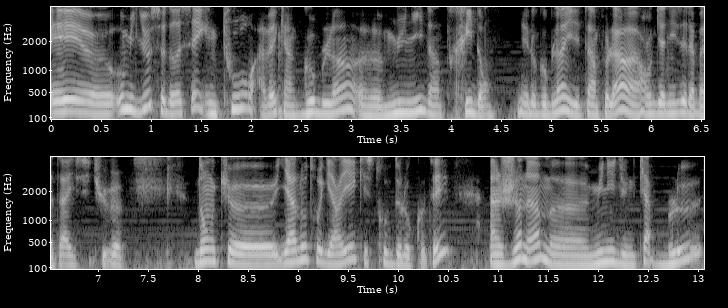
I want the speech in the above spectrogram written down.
Et euh, au milieu se dressait une tour avec un gobelin euh, muni d'un trident. Et le gobelin, il était un peu là à organiser la bataille, si tu veux. Donc, euh, il y a un autre guerrier qui se trouve de l'autre côté, un jeune homme euh, muni d'une cape bleue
